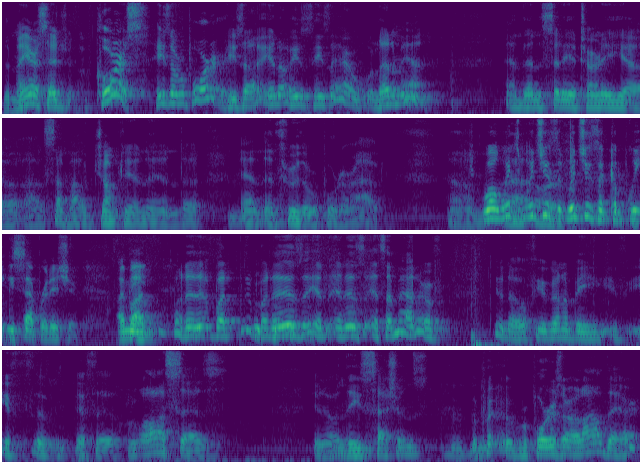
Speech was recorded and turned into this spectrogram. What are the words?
the mayor said, of course, he's a reporter, he's a, you know, he's, he's there, We'll let him in. And then the city attorney uh, uh, somehow jumped in and, uh, and, and threw the reporter out. Um, Well, which, uh, which is, which is a completely separate issue. I mean, but, but it, but, but it is, it, it is, it's a matter of, you know, if you're gonna be, if, if the, if the law says, you know, in these sessions, repor- reporters are allowed there,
